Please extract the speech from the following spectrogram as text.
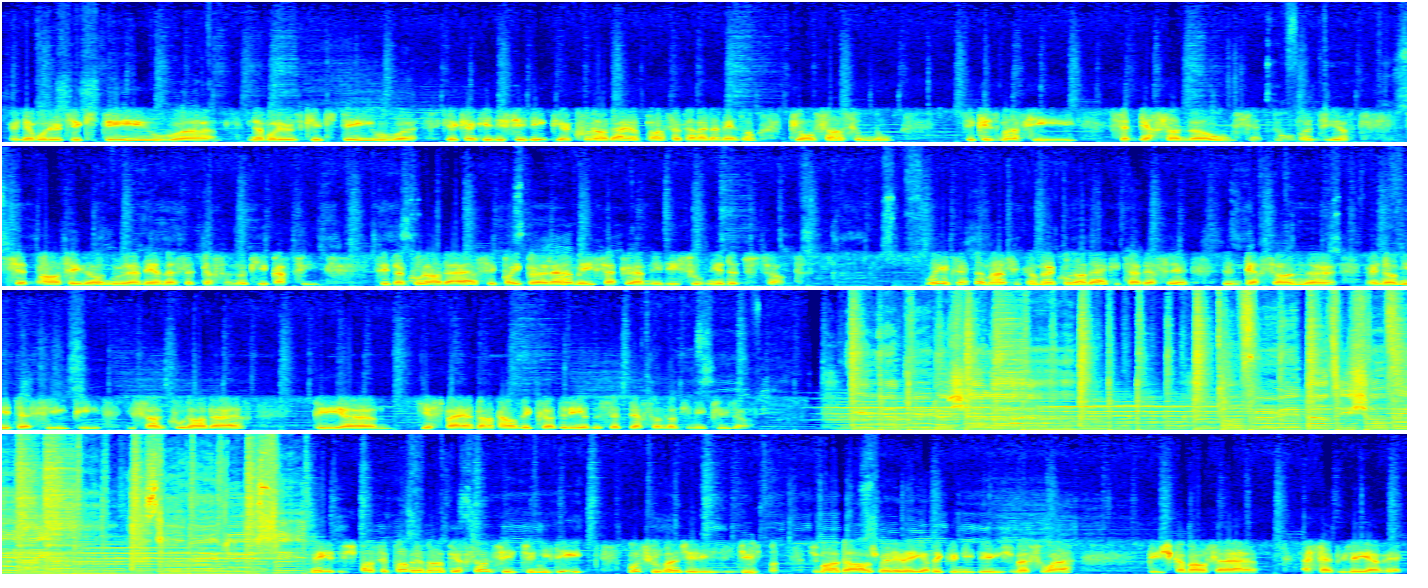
un amoureux qui a quitté ou euh, une amoureuse qui a quitté ou euh, quelqu'un qui est décédé, puis un courant d'air passe à travers la maison, puis on le sent sur nous. C'est quasiment si cette personne-là ou cette, on va dire, cette pensée-là nous ramène à cette personne-là qui est partie. C'est un courant d'air, c'est pas épeurant, mais ça peut amener des souvenirs de toutes sortes. Oui, exactement. C'est comme un courant d'air qui traversait une personne. euh, un homme il est assis, puis il sent le courant d'air, puis euh, il espère d'entendre l'éclat de rire de cette personne-là qui n'est plus là. Il n'y a plus de chaleur. Ton feu est parti chauffer ailleurs. Ce rêve. Mais je pensais pas vraiment en personne, c'est une idée. Moi, souvent, j'ai des idées. Je m'endors, je me réveille avec une idée, je m'assois, puis je commence à, à fabuler avec.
